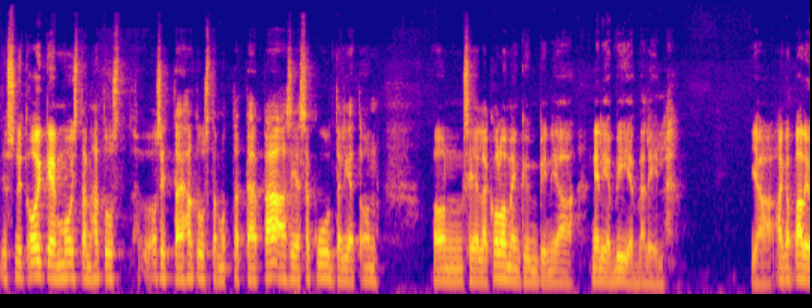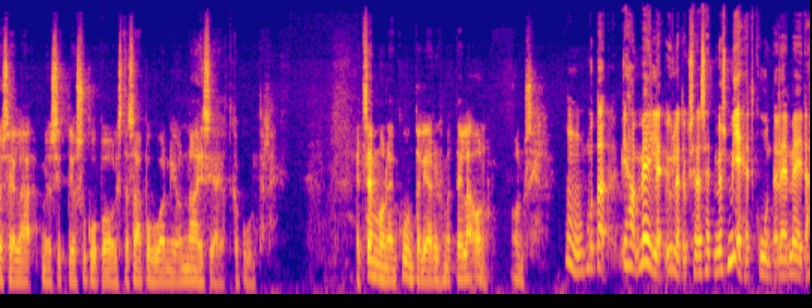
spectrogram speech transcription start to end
jos nyt oikein muistan hatusta, osittain hatusta, mutta tämä pääasiassa kuuntelijat on on siellä 30 ja 4-5 välillä. Ja aika paljon siellä myös sitten, jos sukupuolista saa puhua, niin on naisia, jotka kuuntelee. Että semmoinen kuuntelijaryhmä teillä on, on siellä. Mm, mutta ihan meille yllätyksenä se, että myös miehet kuuntelee meitä.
